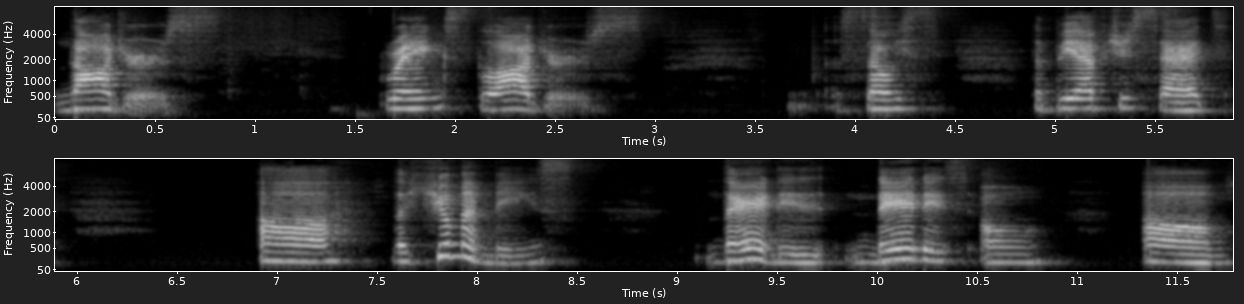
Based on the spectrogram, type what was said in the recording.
Lodgers, Grinks Lodgers. So the BFG said, uh, the human beings, that is, that is on, um,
